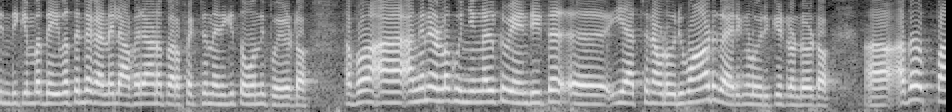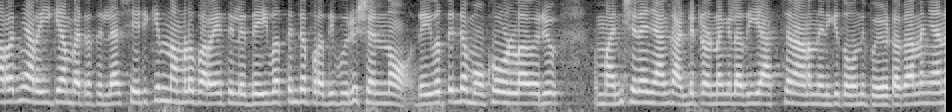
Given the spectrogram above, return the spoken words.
ചിന്തിക്കുമ്പോൾ ദൈവത്തിന്റെ കണ്ണിൽ അവരാണ് പെർഫെക്റ്റ് എന്ന് എനിക്ക് തോന്നിപ്പോയി കേട്ടോ. അപ്പോൾ അങ്ങനെയുള്ള കുഞ്ഞുങ്ങൾക്ക് വേണ്ടിയിട്ട് ഈ അച്ഛൻ അവിടെ ഒരുപാട് കാര്യങ്ങൾ ഒരുക്കിയിട്ടുണ്ട് കേട്ടോ. അത് പറഞ്ഞറിയിക്കാൻ പറ്റത്തില്ല. ശരിക്കും നമ്മൾ പറയത്തില്ലേ ദൈവത്തിന്റെ പ്രതിപുരുഷനെന്നോ ദൈവത്തിന്റെ മുഖമുള്ള ഒരു മനുഷ്യനെ ഞാൻ കണ്ടിട്ടുണ്ടെങ്കിൽ അത് ഈ അച്ഛനാണെന്ന് എനിക്ക് തോന്നിപ്പോയി കേട്ടോ. കാരണം ഞാൻ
